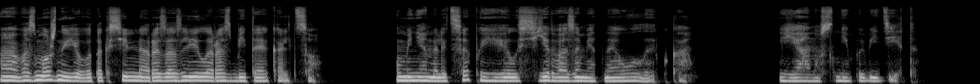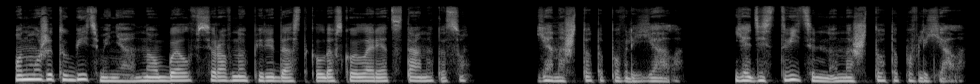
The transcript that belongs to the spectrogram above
А, возможно, его так сильно разозлило разбитое кольцо. У меня на лице появилась едва заметная улыбка. Янус не победит. Он может убить меня, но Белл все равно передаст колдовской ларец Танатосу. Я на что-то повлияла. Я действительно на что-то повлияла.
